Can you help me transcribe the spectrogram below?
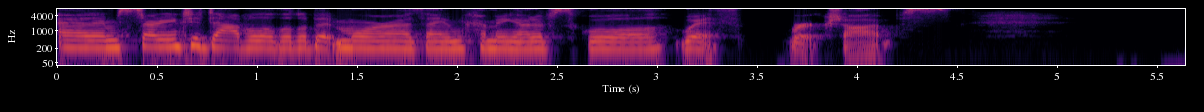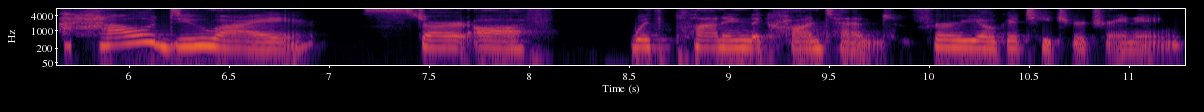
and I'm starting to dabble a little bit more as I'm coming out of school with workshops. How do I start off with planning the content for yoga teacher training?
